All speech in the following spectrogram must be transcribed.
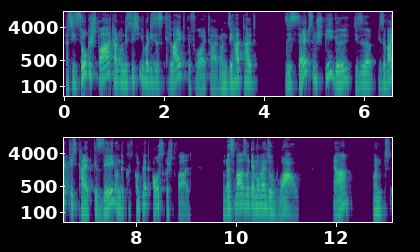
dass sie so gestrahlt hat und sich über dieses Kleid gefreut hat. Und sie hat halt sich selbst im Spiegel diese, diese Weiblichkeit gesehen und komplett ausgestrahlt. Und das war so der Moment so, wow. Ja. Und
